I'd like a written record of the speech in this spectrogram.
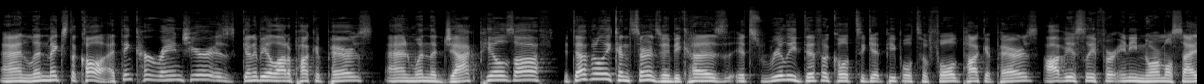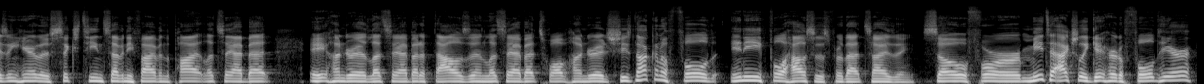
and Lynn makes the call. I think her range here is going to be a lot of pocket pairs. And when the jack peels off, it definitely concerns me because it's really difficult to get people to fold pocket pairs. Obviously, for any normal sizing here, there's 1675 in the pot. Let's say I bet 800 let's say i bet thousand let's say i bet 1200 she's not going to fold any full houses for that sizing so for me to actually get her to fold here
